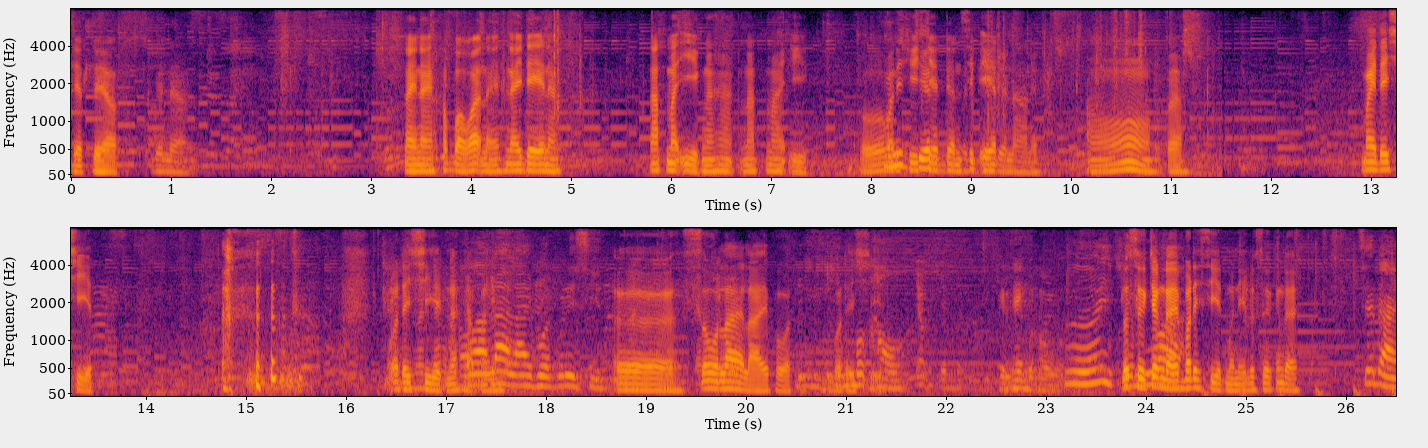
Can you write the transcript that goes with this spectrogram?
เสร็จแล้วเล่นแล้วไหนไหนเขาบอกว่าไหนในเดย์นะนัดมาอีกนะฮะ นัดมาอีก โอ้วันที่เจ็ดเดือนสิบเอ็ดเดื อนหนาเลยอ๋อไปไม่ได้ฉีด ว่าได้ฉีดนะเพครับราะว่าอันนี้ล่าลายพวดบ่ได้สีดเออ โซ่ไล่หลายโพดบ่ได้บ่ฉีด เข้าเข็มเท่งบ่เขาเอ้ยรู้สึกจังใดบ่ได้ฉีดมื้อนี้รู้สึกจังใดเสียดาย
